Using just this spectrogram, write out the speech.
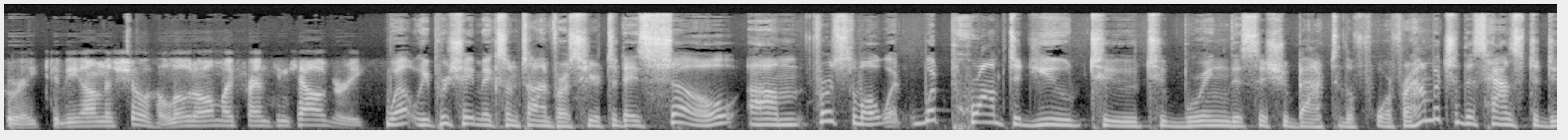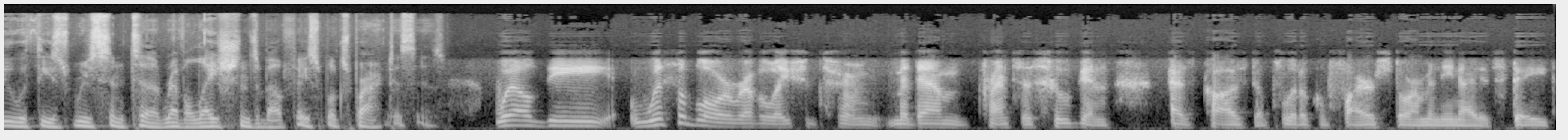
Great to be on the show. Hello to all my friends in Calgary. Well, we appreciate making some time for us here today. So, um, first of all, what what prompted you to to bring this issue back to the forefront? How much of this has to do with these recent uh, revelations about Facebook's practices? Well, the whistleblower revelations from Madame Frances Haugen has caused a political firestorm in the United States,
